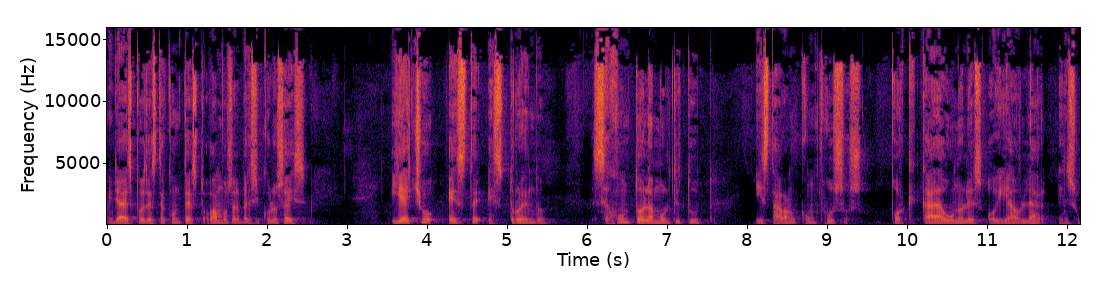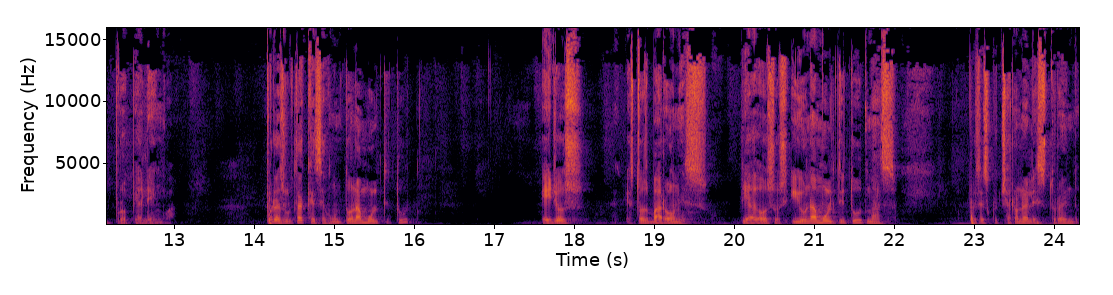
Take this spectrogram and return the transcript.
ya después de este contexto, vamos al versículo 6. Y hecho este estruendo, se juntó la multitud y estaban confusos, porque cada uno les oía hablar en su propia lengua. Pues resulta que se juntó una multitud. Ellos, estos varones piadosos y una multitud más, pues escucharon el estruendo,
